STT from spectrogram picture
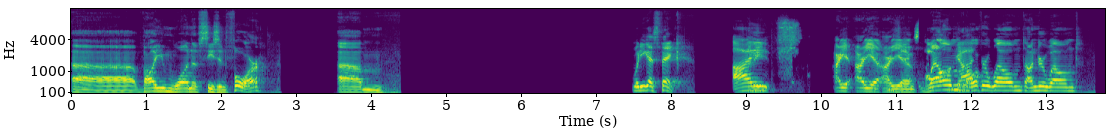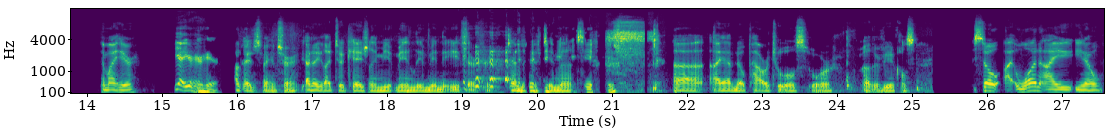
uh, Volume One of Season Four. Um, what do you guys think? I, mean, Are you are you are you Thanks. Whelmed, overwhelmed, underwhelmed? am I here? Yeah, you're You're here. here. Okay, just making sure. I know you like to occasionally mute me and leave me in the ether for 10 to 15 minutes. Uh, I have no power tools or other vehicles. So, I, one, I, you know,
